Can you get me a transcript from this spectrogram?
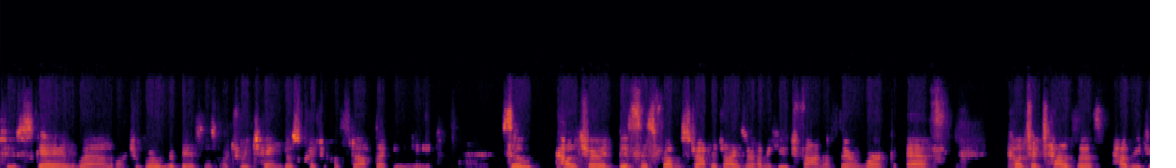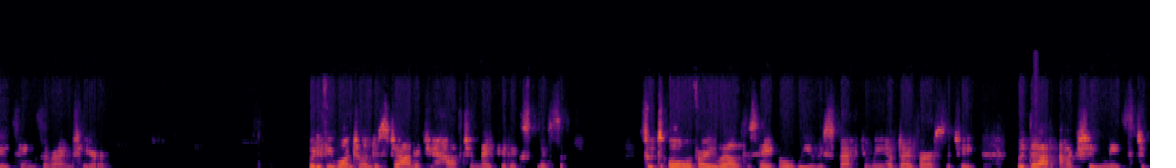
to scale well or to grow your business or to retain those critical staff that you need. So culture this is from Strategyzer. I'm a huge fan of their work. Uh, culture tells us how we do things around here but if you want to understand it, you have to make it explicit. So it's all very well to say, oh, we respect and we have diversity, but that actually needs to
